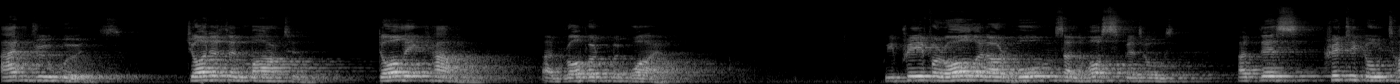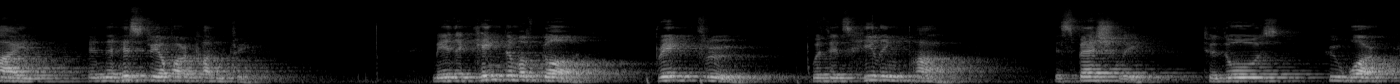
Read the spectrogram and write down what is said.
Andrew Woods, Jonathan Martin, Dolly Cameron, and Robert Maguire. We pray for all in our homes and hospitals at this critical time in the history of our country. May the kingdom of God break through with its healing power, especially to those who work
